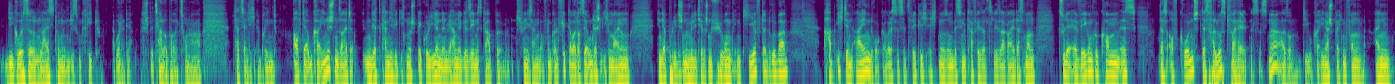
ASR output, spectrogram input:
die größeren Leistungen in diesem Krieg oder der Spezialoperation tatsächlich erbringt. Auf der ukrainischen Seite, jetzt kann ich wirklich nur spekulieren, denn wir haben ja gesehen, es gab, ich will nicht sagen einen offenen Konflikt, aber doch sehr unterschiedliche Meinungen in der politischen und militärischen Führung in Kiew darüber habe ich den Eindruck, aber das ist jetzt wirklich echt nur so ein bisschen Kaffeesatzleserei, dass man zu der Erwägung gekommen ist, dass aufgrund des Verlustverhältnisses, ne, also die Ukrainer sprechen von einem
